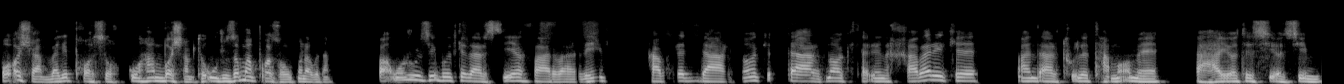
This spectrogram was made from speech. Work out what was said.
باشم ولی پاسخگو هم باشم. تا اون روزا من پاسخگو نبودم. و اون روزی بود که در سی فروردین خبر دردناک دردناکترین خبری که من در طول تمام حیات سیاسی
